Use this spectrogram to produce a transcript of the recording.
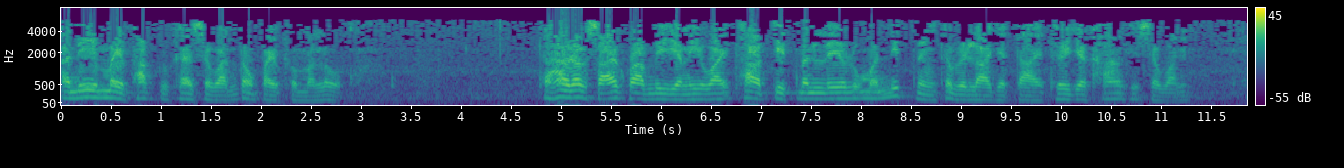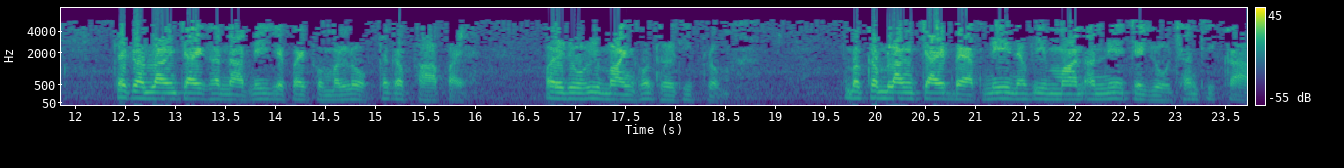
อันนี้ไม่พักอยู่แค่สวรรค์ต้องไปพรหมโลก ถ้าให้รักษาความดีอย่างนี้ไว้ ถ้าจิตมันเลวลงมานิดหนึ่งถ้าเวลาจะตาย เธอจะค้างที่สวรรค์ถ้ากำลังใจขนาดนี้จะไปพรหมโลกท่านก็พาไป ไปดูวิมานของเธอที่พรหม เมื่อกำลังใจแบบนี้นะวิมานอันนี้จะอยู่ชั้นที่เก้า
